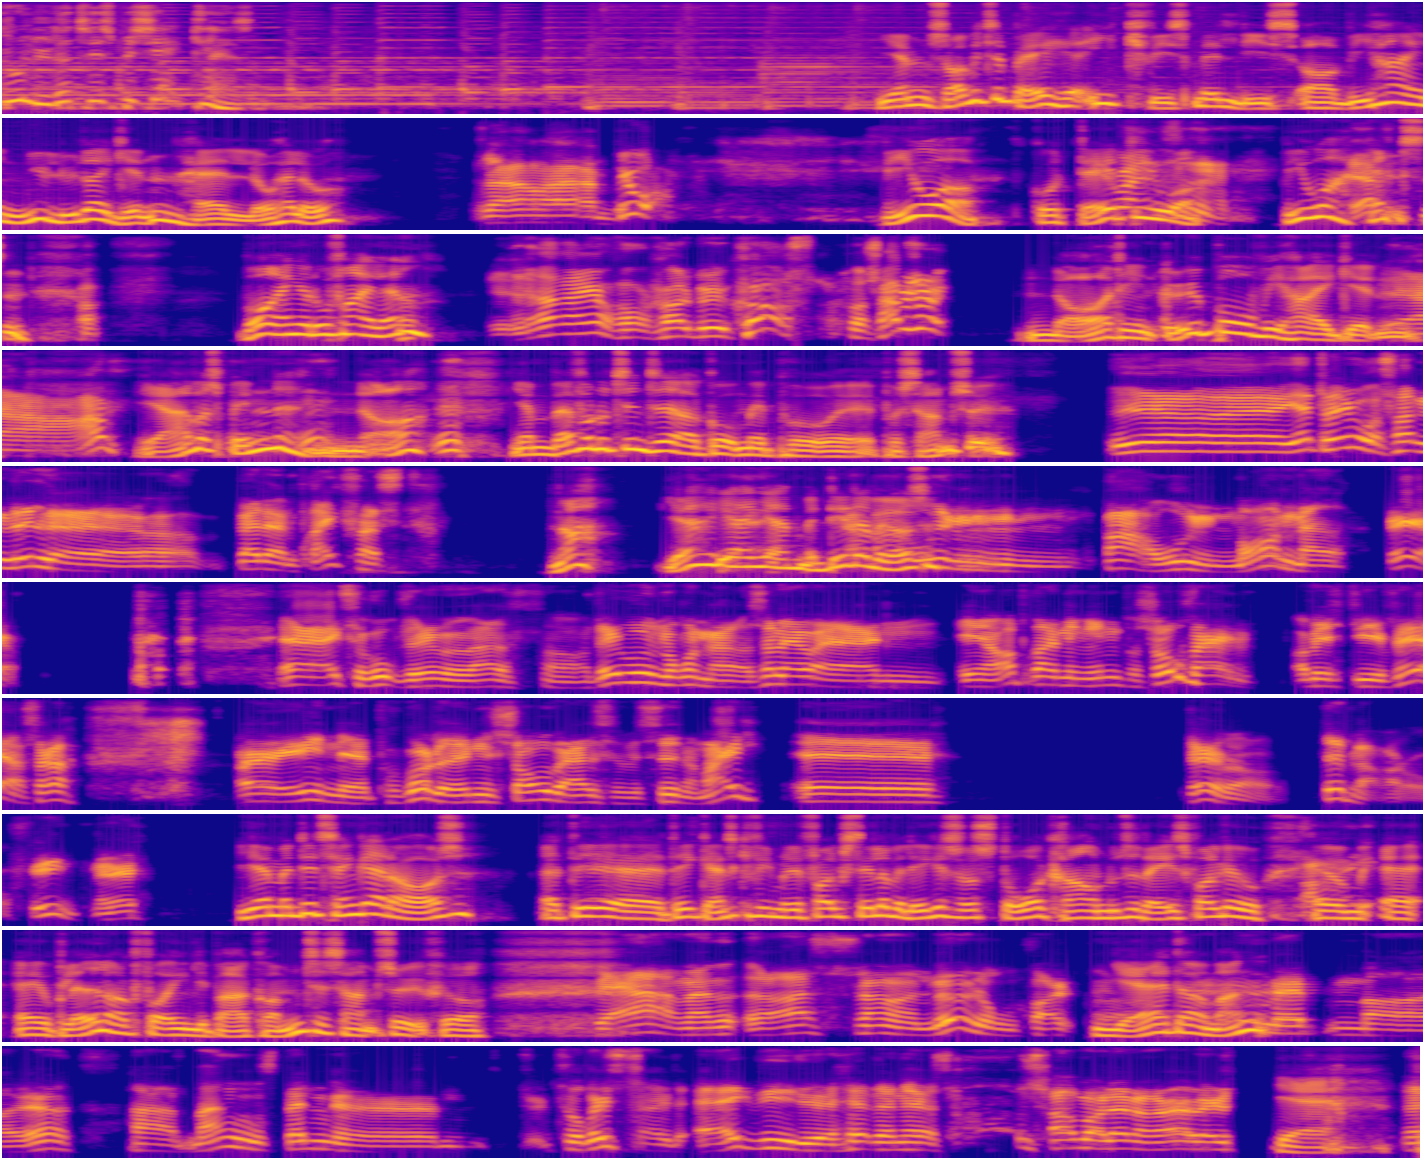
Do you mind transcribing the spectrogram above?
Du lytter til Specialklassen. Jamen, så er vi tilbage her i Quiz med Lis, og vi har en ny lytter igen. Hallo, hallo. Ja, Biver. Biver. Goddag, Biver Biver. Hansen. Biver Hansen. Hvor ringer du fra i landet? Jeg ringer fra Koldby Kurs på Samsø. Nå, det er en øbo, vi har igen. Ja, Ja, hvor spændende. Nå, jamen hvad får du tid til at gå med på, øh, på Samsø? øh, jeg driver sådan en lille uh, bed and breakfast. Nå, ja, ja, ja, men det er der vel også... Uden, bare uden morgenmad. Det er, jeg er ikke så god til det, hvad. Så det er uden morgenmad. Og så laver jeg en, en opredning inde på sofaen. Og hvis de er flere, så er en øh, på gulvet i soveværelset ved siden af mig. Øh, det, er, jo- det bliver jo fint med det. Jamen, det tænker jeg da også. At det, er, det er ganske fint, men folk stiller vel ikke så store krav nu til dags. Folk er jo, er jo, er, er jo glade nok for egentlig bare at komme til Samsø. For, Ja, men også så man mødt nogle folk. ja, der er mange... med dem, og jeg har mange spændende øh, turister. Er ikke lige det her, den her sommer, den har været lidt... Ja,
